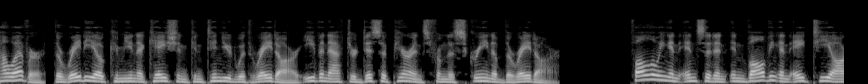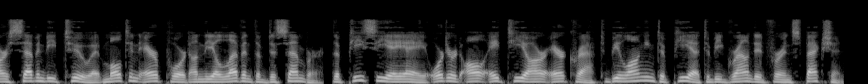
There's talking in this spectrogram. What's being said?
However, the radio communication continued with radar even after disappearance from the screen of the radar. Following an incident involving an ATR-72 at Multan Airport on the 11th of December, the PCAA ordered all ATR aircraft belonging to PIA to be grounded for inspection.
